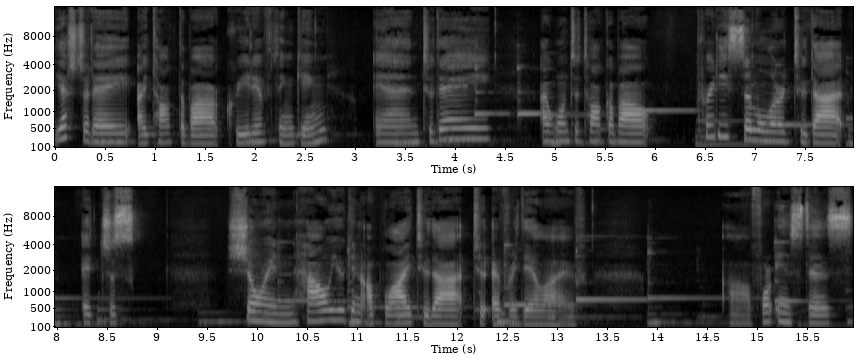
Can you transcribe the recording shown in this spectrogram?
Yesterday I talked about creative thinking and today I want to talk about pretty similar to that it's just showing how you can apply to that to everyday life Uh, for instance,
